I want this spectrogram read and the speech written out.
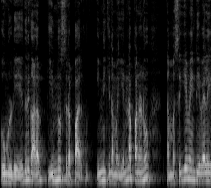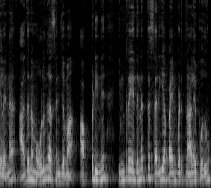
உங்களுடைய எதிர்காலம் இன்னும் சிறப்பாக இருக்கும். இன்னைக்கு நம்ம என்ன பண்ணணும்? நம்ம செய்ய வேண்டிய வேலைகள் என்ன? அதை நம்ம ஒழுங்காக செஞ்சோமா? அப்படின்னு இன்றைய தினத்தை சரியாக பயன்படுத்தினாலே போதும்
